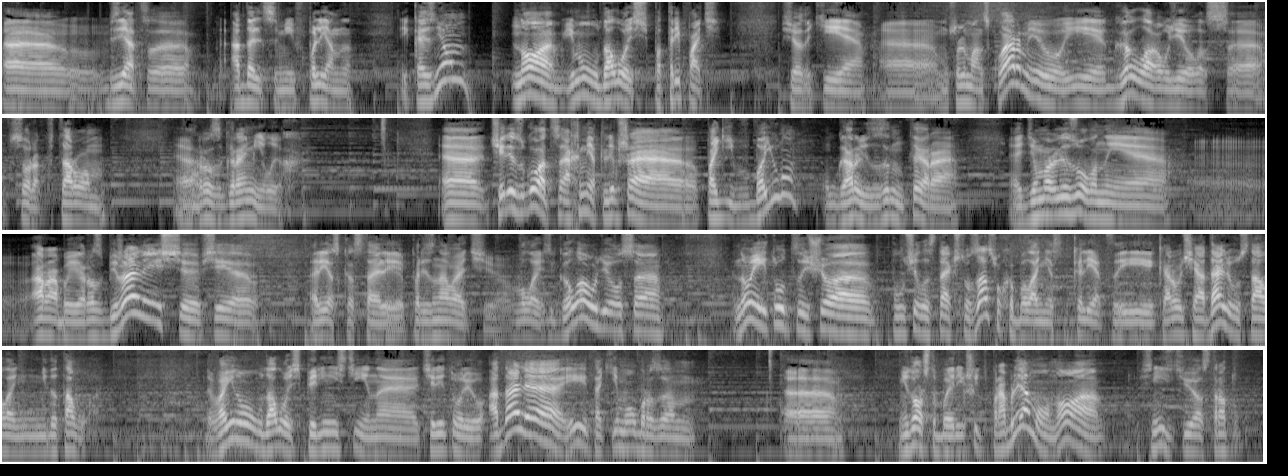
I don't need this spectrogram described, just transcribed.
э, взят э, адальцами в плен и казнен, но ему удалось потрепать все-таки э, мусульманскую армию, и Галаудиос э, в 42-м э, разгромил их. Э, через год Ахмед Левша погиб в бою у горы Зентера. Э, Деморализованные э, арабы разбежались, э, все резко стали признавать власть Галаудиоса. Ну и тут еще получилось так, что засуха была несколько лет, и, короче, Адалию стало не до того. Войну удалось перенести на территорию Адаля, и таким образом э, не то чтобы решить проблему, но снизить ее остроту. Э,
